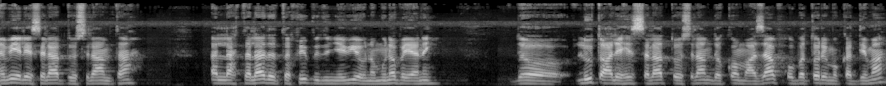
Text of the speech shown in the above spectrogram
نبی علیہ الصلوۃ والسلام ته الله تعالی د تخفیف دنیوي او نمونه بیانې د لوط علیه السلام د قوم عذاب خو به تور مقدمه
